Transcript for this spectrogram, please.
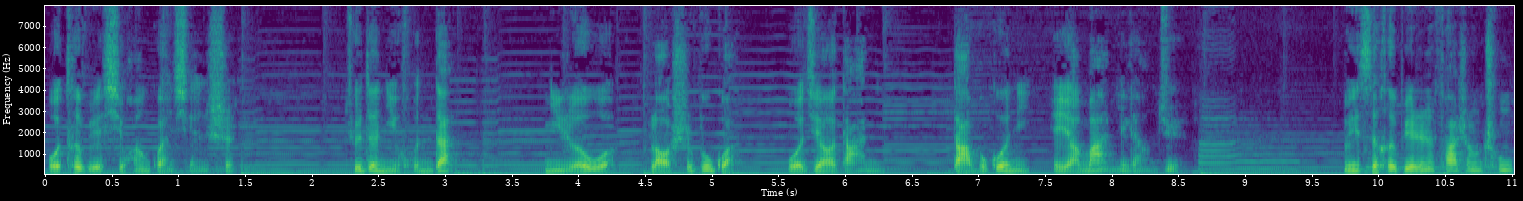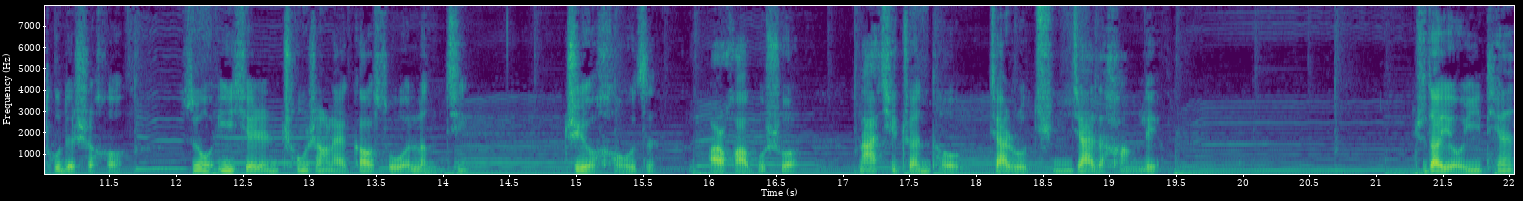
我特别喜欢管闲事，觉得你混蛋，你惹我，老师不管，我就要打你，打不过你也要骂你两句。每次和别人发生冲突的时候，总有一些人冲上来告诉我冷静。只有猴子，二话不说，拿起砖头加入群架的行列。直到有一天，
